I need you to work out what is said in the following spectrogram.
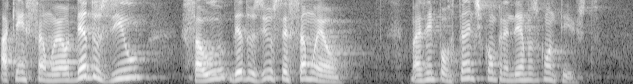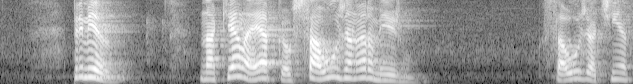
a quem Samuel deduziu, Saul deduziu ser Samuel. Mas é importante compreendermos o contexto. Primeiro, naquela época, o Saul já não era o mesmo. Saul já tinha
